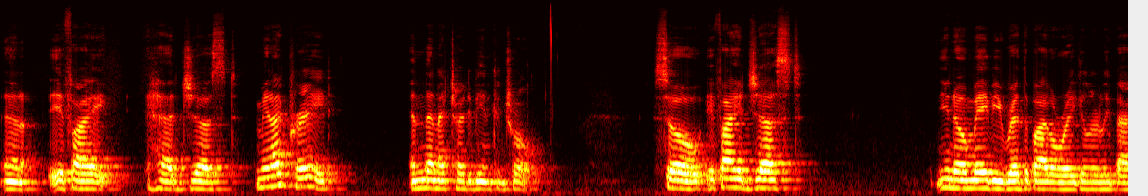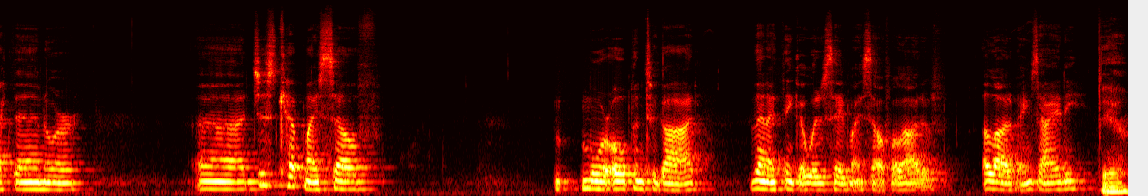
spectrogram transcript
and if I had just, I mean, I prayed and then I tried to be in control. So if I had just, you know, maybe read the Bible regularly back then or uh, just kept myself m- more open to God, then I think I would have saved myself a lot of a lot of anxiety. Yeah.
